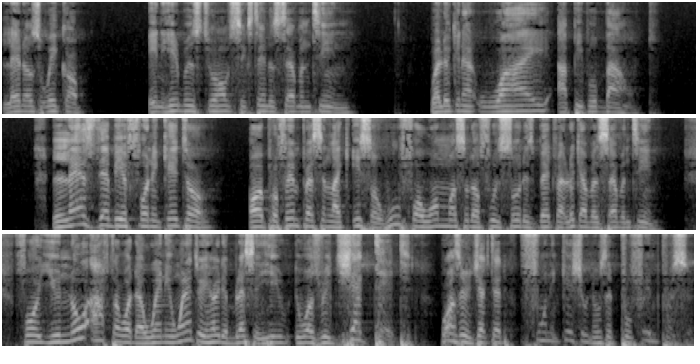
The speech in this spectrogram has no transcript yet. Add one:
let us wake up. In Hebrews 12, 16 to 17, we're looking at why are people bound? Lest there be a fornicator or a profane person like Esau, who for one morsel of food sold his birthright. Look at verse 17. For you know afterward that when he wanted to inherit the blessing, he, he was rejected. What was rejected? Fornication. He was a profane person.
